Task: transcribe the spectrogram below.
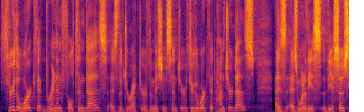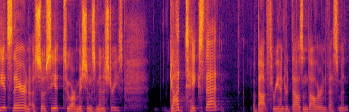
through the work that Brennan Fulton does as the director of the Mission Center, through the work that Hunter does as, as one of the, the associates there, an associate to our missions ministries, God takes that about $300,000 investment,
